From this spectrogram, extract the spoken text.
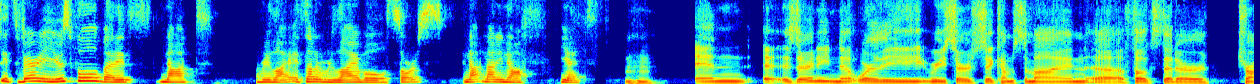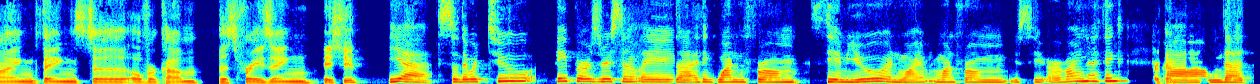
it's very useful, but it's not rely. It's not a reliable source. Not not enough yet. Mm-hmm. And uh, is there any noteworthy research that comes to mind, uh, folks that are trying things to overcome this phrasing issue? Yeah. So there were two papers recently. Uh, I think one from CMU and one, one from UC Irvine, I think, okay. um, that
